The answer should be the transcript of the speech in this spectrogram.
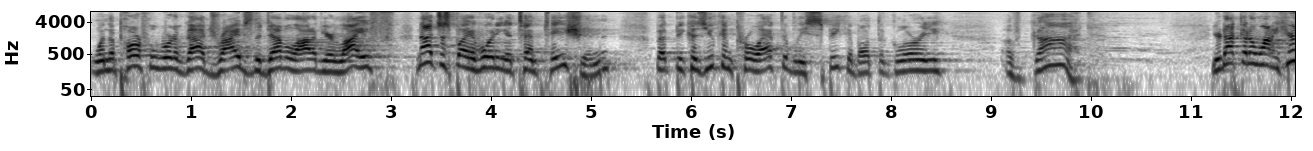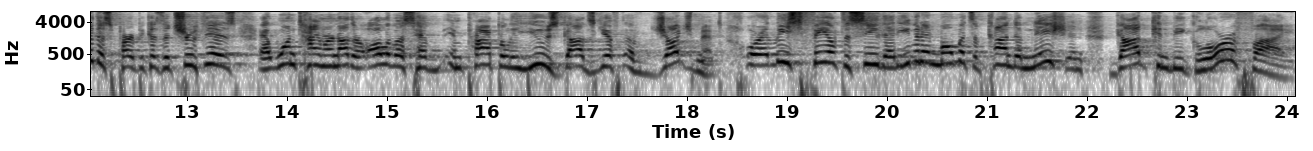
when the powerful Word of God drives the devil out of your life, not just by avoiding a temptation, but because you can proactively speak about the glory of God. You're not going to want to hear this part because the truth is, at one time or another, all of us have improperly used God's gift of judgment, or at least failed to see that even in moments of condemnation, God can be glorified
